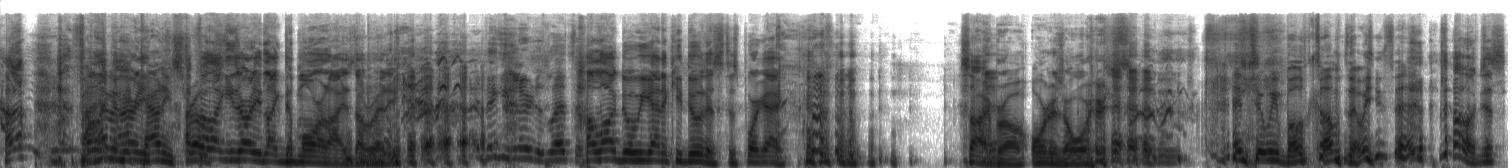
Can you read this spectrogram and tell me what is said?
I, haven't been counting I feel like he's already like demoralized already. I think he learned his lesson. How long do we got to keep doing this? This poor guy. Sorry, bro. Orders are orders. Until we both come. Is that what you said? no, just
